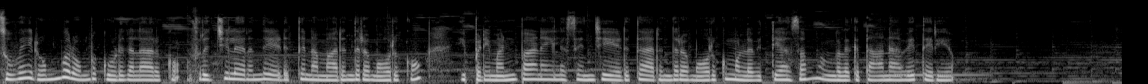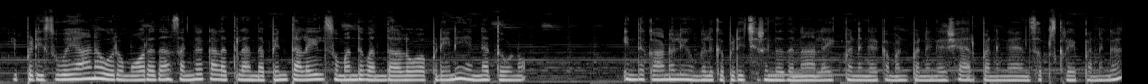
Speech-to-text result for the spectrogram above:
சுவை ரொம்ப ரொம்ப கூடுதலாக இருக்கும். ஃப்ரிட்ஜில் இருந்து எடுத்து நம்ம அருந்துகிற மோருக்கும் இப்படி மண்பானையில் செஞ்சு எடுத்து அருந்துகிற மோருக்கும் உள்ள வித்தியாசம் உங்களுக்கு தானாகவே தெரியும். இப்படி சுவையான ஒரு மோரை தான் சங்க காலத்தில் அந்த பெண் தலையில் சுமந்து வந்தாலோ அப்படின்னு என்ன தோணும்? இந்த காணொலி உங்களுக்கு பிடிச்சிருந்ததுன்னா லைக் பண்ணுங்கள் கமெண்ட் பண்ணுங்கள் ஷேர் பண்ணுங்கள் அண்ட் சப்ஸ்கிரைப் பண்ணுங்கள்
